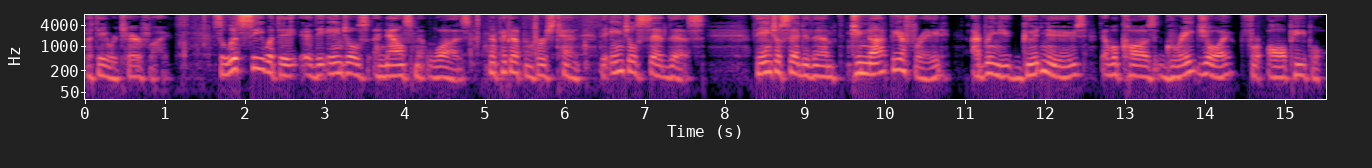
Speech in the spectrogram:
but they were terrified. So let's see what the uh, the angel's announcement was. We're going to pick it up in verse 10. The angel said this. The angel said to them, "Do not be afraid. I bring you good news that will cause great joy for all people.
